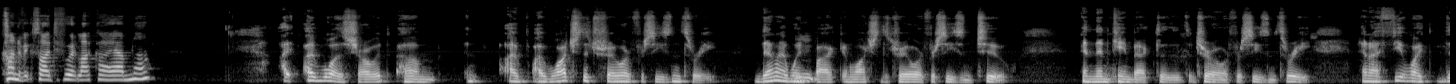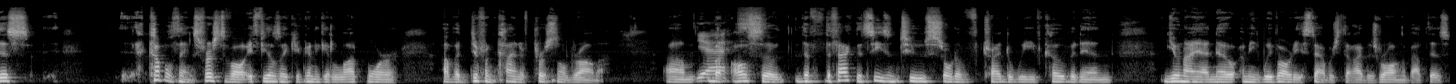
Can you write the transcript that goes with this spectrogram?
kind of excited for it like I am now? I, I was, Charlotte. Um, I, I watched the trailer for season three. Then I went mm. back and watched the trailer for season two, and then came back to the, the trailer for season three. And I feel like this a couple things. First of all, it feels like you're going to get a lot more of a different kind of personal drama. Um, yes. But also the the fact that season two sort of tried to weave COVID in. You and I, I know. I mean, we've already established that I was wrong about this,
